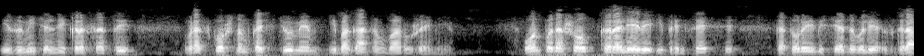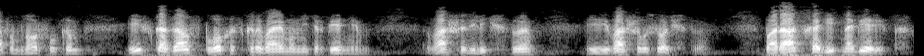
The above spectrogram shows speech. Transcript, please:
изумительной красоты в роскошном костюме и богатом вооружении. Он подошел к королеве и принцессе, которые беседовали с графом Норфолком, и сказал с плохо скрываемым нетерпением, «Ваше Величество и Ваше Высочество, пора сходить на берег».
